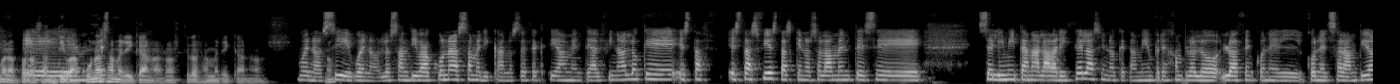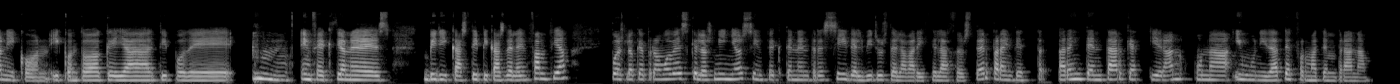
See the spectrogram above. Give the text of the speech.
Bueno, por los antivacunas em, americanos, no es que los americanos. Bueno, sí, bueno, los antivacunas americanos, efectivamente. Al final, lo que estas fiestas que no solamente se, se limitan a la varicela, sino que también, por ejemplo, lo, lo hacen con el, con el sarampión y con, y con todo aquel tipo de infecciones víricas típicas de la infancia, pues lo que promueve es que los niños se infecten entre sí del virus de la varicela zoster para, para, intentar que adquieran una inmunidad de forma temprana.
